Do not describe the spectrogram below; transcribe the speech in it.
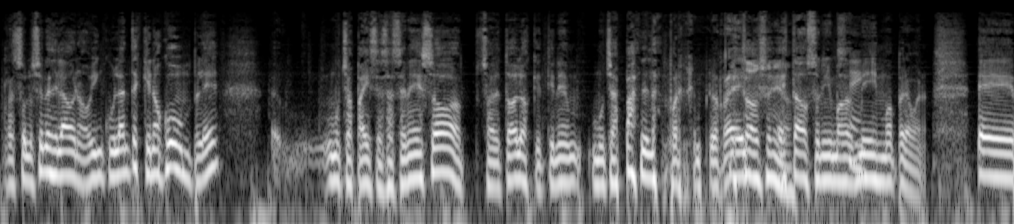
resoluciones de la ONU vinculantes que no cumple. Eh, muchos países hacen eso, sobre todo los que tienen mucha espalda, por ejemplo Israel, Estados Unidos. Estados Unidos Sí. mismo, pero bueno. Eh,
